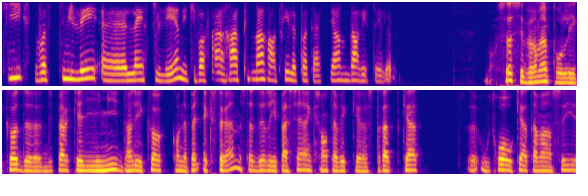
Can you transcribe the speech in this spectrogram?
qui va stimuler euh, l'insuline et qui va faire rapidement rentrer le potassium dans les cellules. Bon, ça, c'est vraiment pour les cas d'hyperkaliémie, dans les cas qu'on appelle extrêmes, c'est-à-dire les patients qui sont avec euh, strat 4 euh, ou 3 ou 4 avancés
